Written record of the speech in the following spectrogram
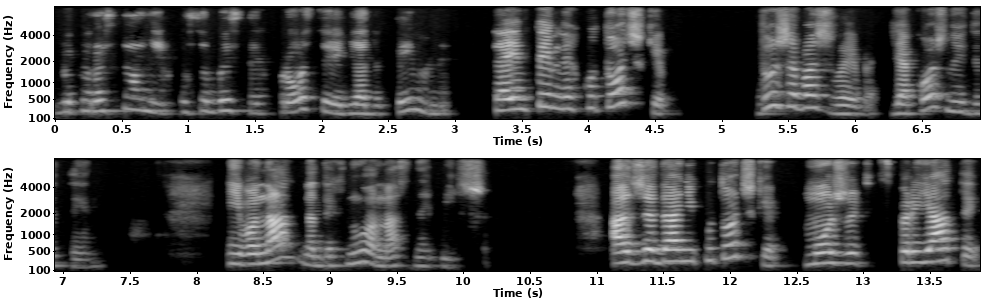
використання особистих просторів для дитини та інтимних куточків дуже важливе для кожної дитини. І вона надихнула нас найбільше. Адже дані куточки можуть сприяти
